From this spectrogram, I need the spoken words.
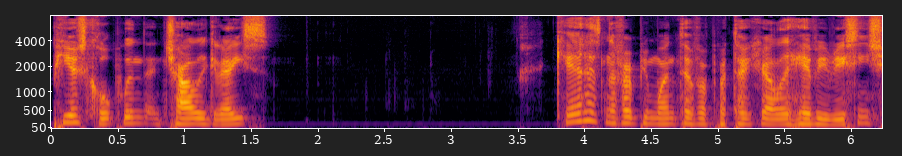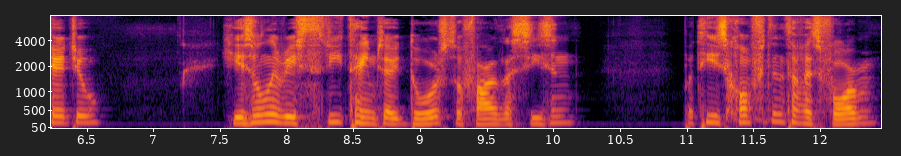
Piers Copeland, and Charlie Grice. Kerr has never been one to have a particularly heavy racing schedule. He has only raced three times outdoors so far this season, but he is confident of his form,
